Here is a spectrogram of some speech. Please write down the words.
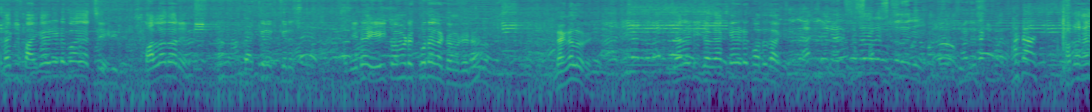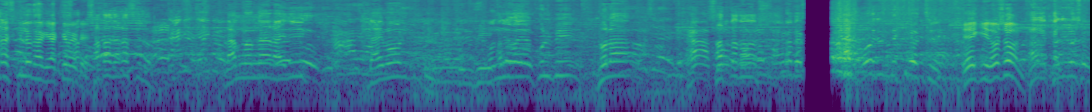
এটা কি পাইকারি রেটে পাওয়া যাচ্ছে? পাল্লা দরে? আচ্ছা, এটা এই টমেটো কোথাকার টমেটো এটা? ব্যাঙ্গালোরে? ক্যারেট হিসাবে এক ক্যারেটে কত থাকে? সাতাশ আঠাশ কিলো থাকে এক ক্যারেটে? সাতাশ আঠাশ কিলো। রামগঙ্গা রাইদিক ডায়মন্ড সাতটা এই কি রসুন? হ্যাঁ খালি রসুন।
